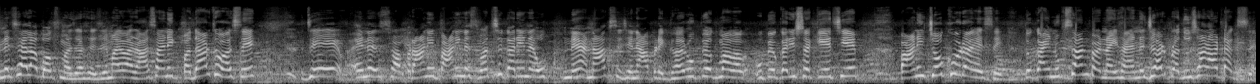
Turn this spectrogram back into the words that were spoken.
અને છેલ્લા બોક્સમાં જશે. જેમાં એવા રાસાયણિક પદાર્થો હશે, જે એને પ્રાણી પાણીને સ્વચ્છ કરીને ને, નાખશે, જેને આપણે ઘર ઉપયોગમાં ઉપયોગ કરી શકીએ છીએ. પાણી ચોખ્ખું રહેશે તો કાંઈ નુકસાન પણ નહીં થાય અને જળ પ્રદૂષણ અટકશે.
